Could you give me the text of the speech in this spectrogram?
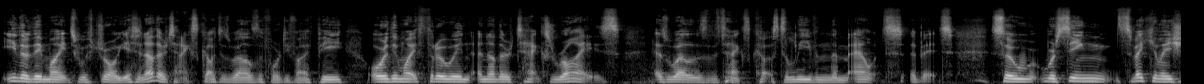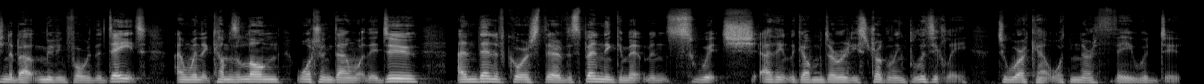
either they might withdraw yet another tax cut as well as the 45p, or they might throw in another tax rise as well as the tax cuts to leaven them out a bit. So we're seeing speculation about moving forward the date, and when it comes along, watering down what they do. And then, of course, there are the spending commitments, which I think the government are already struggling politically to work out what on earth they would do.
